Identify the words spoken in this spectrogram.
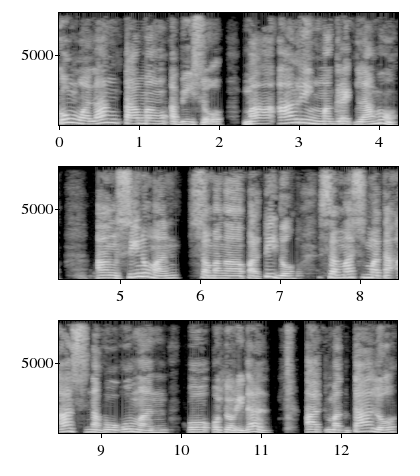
kung walang tamang abiso, maaaring magreklamo ang sino man sa mga partido sa mas mataas na hukuman o otoridad at magtalo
